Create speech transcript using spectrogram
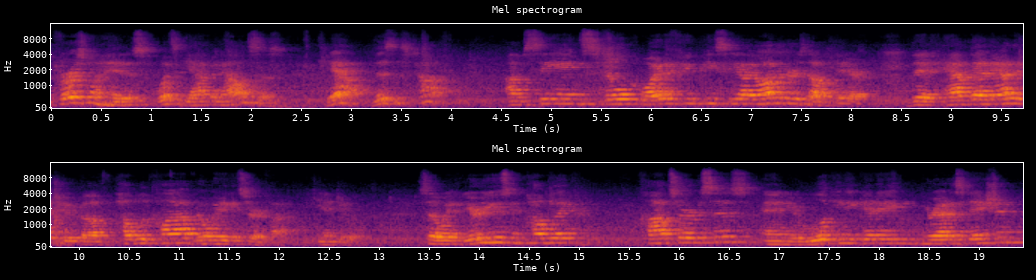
The first one is, what's gap analysis? Yeah, this is tough. I'm seeing still quite a few PCI auditors out there that have that attitude of public cloud, no way to get certified. You can't do it. So if you're using public cloud services and you're looking at getting your attestation,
